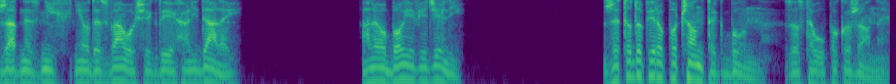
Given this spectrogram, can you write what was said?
Żadne z nich nie odezwało się, gdy jechali dalej. Ale oboje wiedzieli, że to dopiero początek bun został upokorzony.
